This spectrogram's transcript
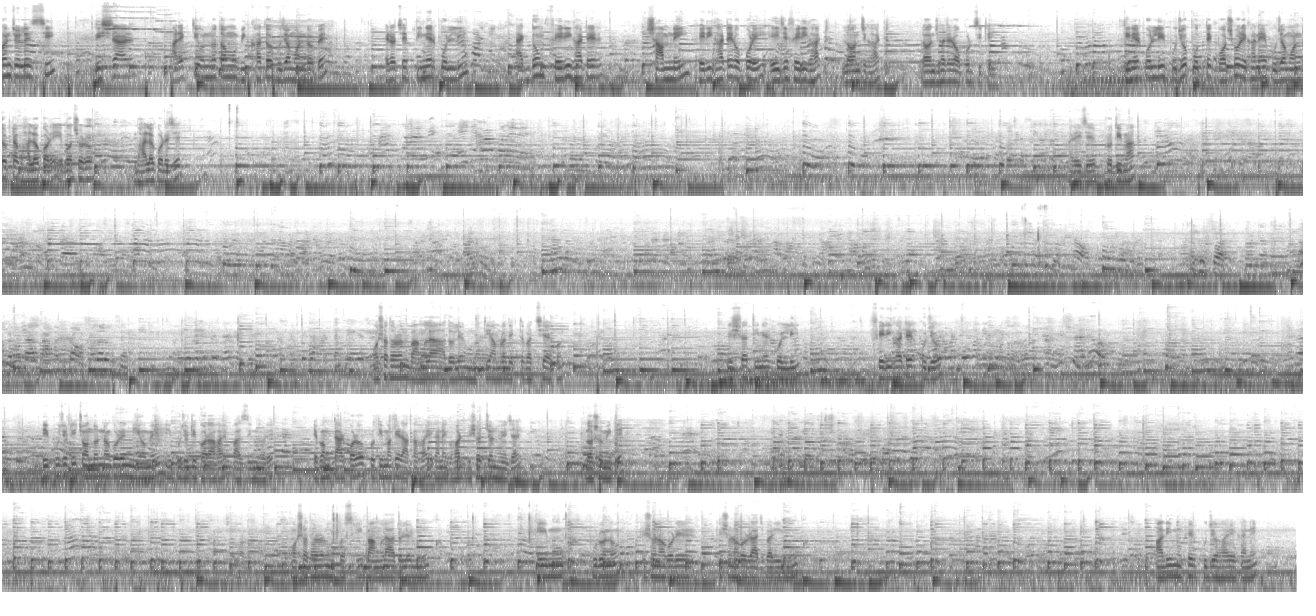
এখন চলে এসেছি রিসরার আরেকটি অন্যতম বিখ্যাত পূজা মণ্ডপে। এটা হচ্ছে তিনের পল্লী, একদম ফেরিঘাটের সামনেই, ফেরিঘাটের ওপরেই, এই যে ফেরিঘাট, লঞ্চ ঘাট, লঞ্চ ঘাটের অপোজিটেই তিনের পল্লীর পুজো প্রত্যেক বছর এখানে পূজা মণ্ডপটা ভালো করে, এবছরও ভালো করেছে। এই যে প্রতিমা। অসাধারণ বাংলা আদলের মূর্তি আমরা দেখতে পাচ্ছি এখন। রিসরা তিনের পল্লী, ফেরিঘাটের পুজো। এই পুজোটি চন্দননগরের নিয়মে এই পুজোটি করা হয় পাঁচ দিন ধরে এবং তারপরও প্রতিমাকে রাখা হয়। এখানে ঘট বিসর্জন হয়ে যায় দশমীতে। অসাধারণ মুখশ্রী বাংলা আদলের মুখ। এই মুখ পুরনো, কৃষ্ণনগরের, কৃষ্ণনগর রাজবাড়ির মুখ। আদি মুখের পুজো হয় এখানে।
